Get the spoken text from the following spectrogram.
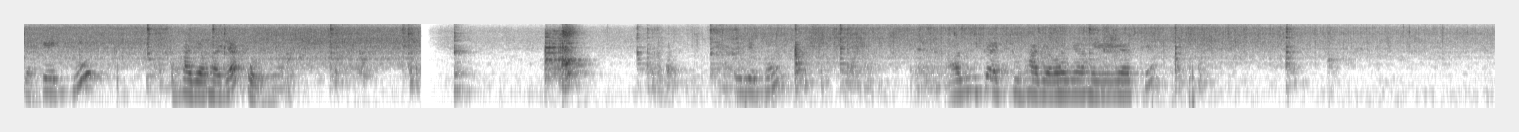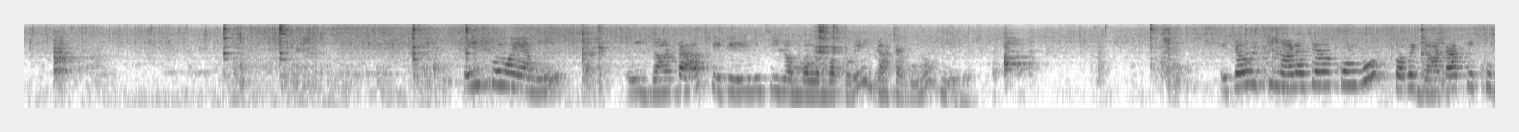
এটাকে একটু ভাজা ভাজা করে নেব। দেখুন, আলুটা একটু ভাজা ভাজা হয়ে গেছে। এই সময় আমি এই ডাঁটা কেটে রেখেছি লম্বা লম্বা করে ডাঁটাগুলো দিয়ে দেবো। এটাও একটু নাড়াচাড়া করব, তবে ডাঁটাকে খুব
